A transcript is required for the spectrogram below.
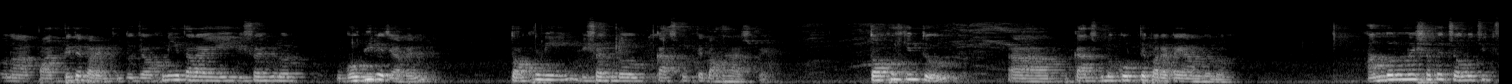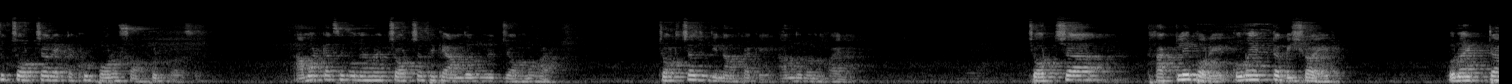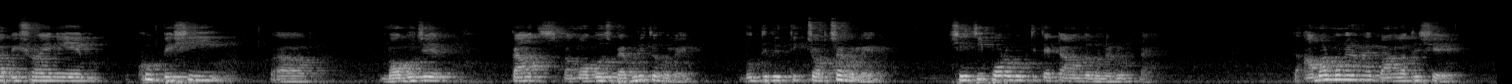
না পাত পেতে পারেন, কিন্তু যখনই তারা এই বিষয়গুলোর গভীরে যাবেন, তখনই বিষয়গুলো কাজ করতে বাধা আসবে। তখন কিন্তু কাজগুলো করতে পারাটাই আন্দোলন। আন্দোলনের সাথে চলচ্চিত্র চর্চার একটা খুব বড় সম্পর্ক আছে। আমার কাছে মনে হয় চর্চা থেকে আন্দোলনের জন্ম হয়। চর্চা যদি না থাকে, আন্দোলন হয় না। চর্চা থাকলে পরে কোনো একটা বিষয়ের কোনো একটা বিষয় নিয়ে খুব বেশি মগজের কাজ বা মগজ ব্যবহৃত হলে বুদ্ধিভিত্তিক চর্চা হলে, সেটি পরবর্তীতে একটা আন্দোলনের রূপ নেয়। তা আমার মনে হয় বাংলাদেশে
